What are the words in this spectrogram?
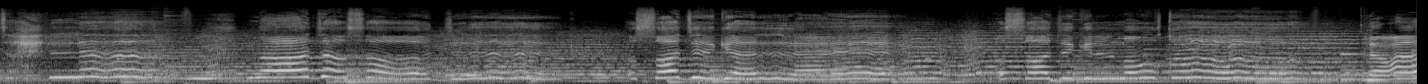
تحلف الصادق العين الصادق الموقف. لا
